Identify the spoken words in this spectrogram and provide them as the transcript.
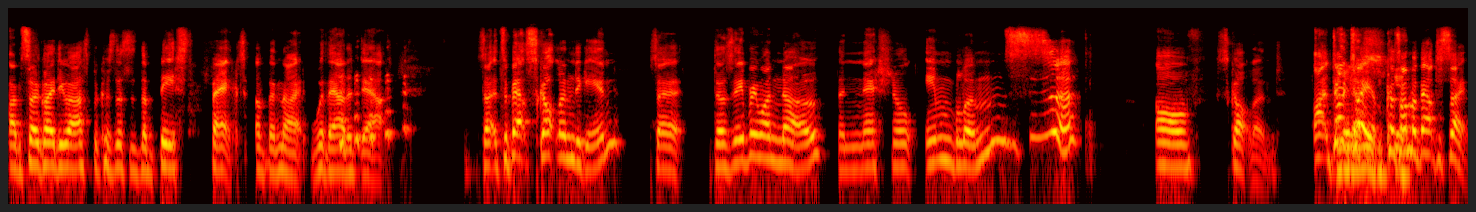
I'm so glad you asked because this is the best fact of the night, without a doubt. so it's about Scotland again. So does everyone know the national emblems of Scotland? I don't Yeah, tell you because yeah. I'm about to say. 'em.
